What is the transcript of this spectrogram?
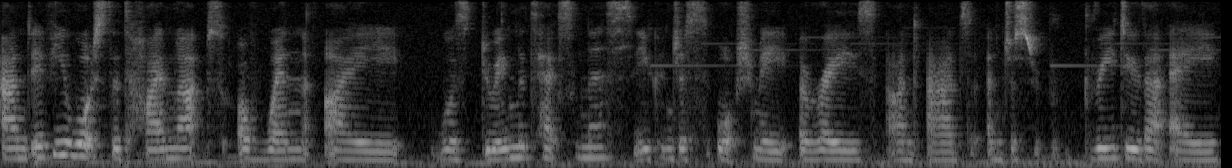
and if you watch the time lapse of when I was doing the text on this, you can just watch me erase and add and just redo that A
